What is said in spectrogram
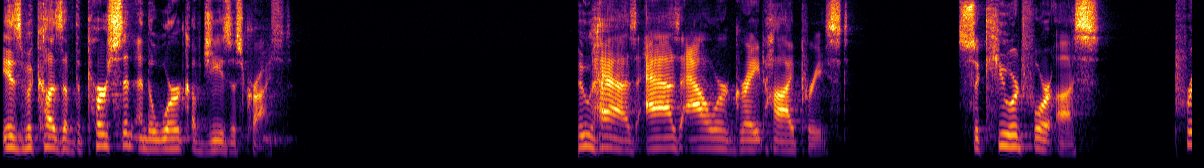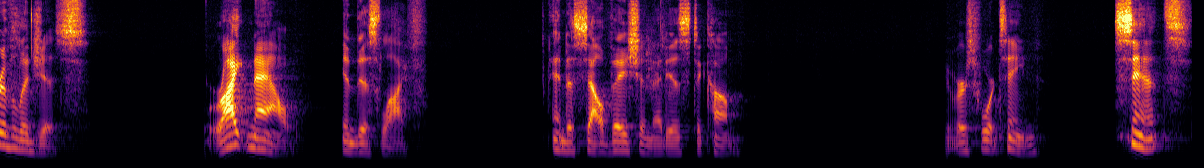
is because of the person and the work of Jesus Christ, who has, as our great high priest, secured for us privileges right now in this life and a salvation that is to come. Verse 14, since,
